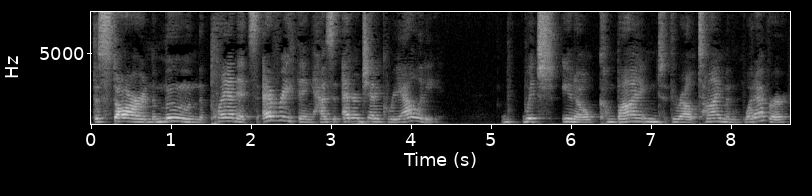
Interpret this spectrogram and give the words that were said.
The star and the moon, the planets, everything has an energetic reality, which, you know, combined throughout time and whatever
